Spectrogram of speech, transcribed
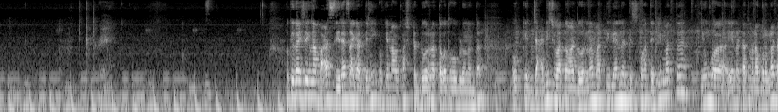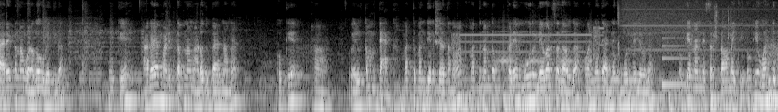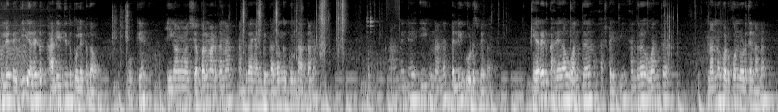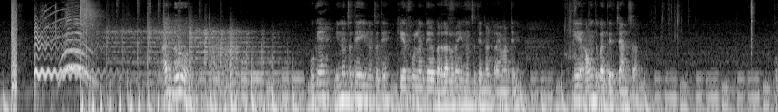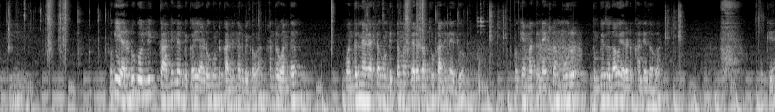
ಓಕೆ ಗೈಸ್ ಈಗ ನಾ ಭಾಳ ಸೀರಿಯಸ್ ಆಗಿ ಆಡ್ತೀನಿ. ಓಕೆ ನಾವು ಫಸ್ಟ್ ಡೋರ್ನ ತೆಗೆದು ಹೋಗ್ಬಿಡೋಣ ಅಂತ. ಓಕೆ ಜಾಡಿ ಶಿವಾತವ ಡೋರ್ನ ಮತ್ತು ಇಲ್ಲೇನು ಡಿಸ್ಕೋ ಹತ್ತೈತಿ, ಮತ್ತು ಇವಂಗ ಏನು ಟಚ್ ಮಾಡಕ್ಕೆ ಬರೋಲ್ಲ ಡೈರೆಕ್ಟ್ ನಾವು ಒಳಗೆ ಹೋಗ್ಬೇಕೀಗ ಓಕೆ ಆಗಾಗ ಮಾಡಿದ ತಪ್ಪು ನಾ ಮಾಡೋದು ಬ್ಯಾಡ್ ನಾನು. ಓಕೆ ಹಾಂ ವೆಲ್ಕಮ್ ಬ್ಯಾಕ್ ಮತ್ತೆ ಏನು ಕೇಳ್ತಾನ, ಮತ್ತು ನಮ್ದು ಕಡೆ ಮೂರು ಲೆವೆಲ್ಸ್ ಅದಾವ ಈಗ. ಒಂದನೇದು, ಎರಡನೇದು, ಮೂರನೇ ಲೆವೆಲ್ ಓಕೆ ನನ್ನ ಹೆಸರು ಟಾಮ್ ಐತಿ. ಓಕೆ ಒಂದು ಬುಲೆಟ್ ಐತಿ, ಎರಡು ಖಾಲಿ ಇದ್ದಿದ್ದು ಬುಲೆಟ್ ಅದಾವೆ. ಓಕೆ ಈಗ ಅವ ಶಫಲ್ ಮಾಡ್ತಾನ, ಅಂದ್ರೆ ಹೆಂಗೆ ಬೇಕಾದಂಗ ಗುಂಡು ಹಾಕ್ತಾನ. ಆಮೇಲೆ ಈಗ ನಾನು ತಲೆ ಓಡಿಸ್ಬೇಕ. ಎರಡು ಅದಾವ, ಒಂದು ಅಷ್ಟೈತಿ, ಅಂದ್ರೆ ಒಂದು ನನಗೆ ಹೊಡ್ಕೊಂಡು ನೋಡ್ತೇನೆ ನಾನು. ಅಲ್ಲೂ. ಓಕೆ, ಇನ್ನೊಂದ್ಸತಿ ಇನ್ನೊಂದ್ಸತಿ ಕೇರ್ಫುಲ್ ಅಂತ ಹೇಳಿ ಬರ್ದಾರ ಇನ್ನೊಂದ್ಸತಿ ನಾನು ಟ್ರೈ ಮಾಡ್ತೀನಿ. ಏ, ಅವಂದು ಬಂತೈತೆ ಚಾನ್ಸ್ ಓಕೆ ಎರಡು ಗೋಲಿ ಖಾಲಿನ ಇರ್ಬೇಕ, ಎರಡು ಗುಂಡು ಖಾಲಿನ ಇರ್ಬೇಕವ? ಅಂದ್ರೆ ಒಂದ ಒಂದ್ರನ್ಯಾಗ ಅಷ್ಟ ಗುಂಡಿತ್ತ ಮತ್ತು ಎರಡು ಅಂತೂ ಖಾಲಿನೇ ಇದ್ದು. ಓಕೆ ಮತ್ತು ನೆಕ್ಸ್ಟ್ ಮೂರು ತುಂಬಿದ್ದು ಅದಾವ, ಎರಡು ಖಾಲಿ ಅದಾವ. ಓಕೆ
